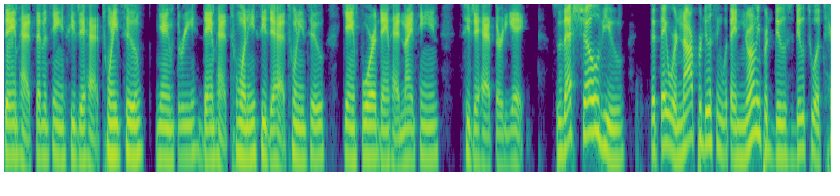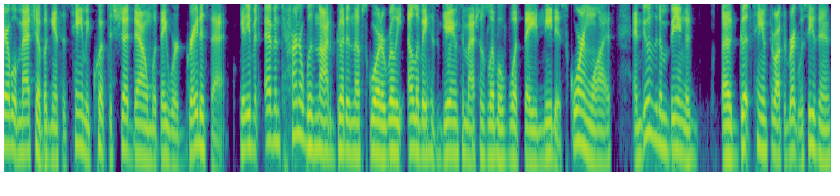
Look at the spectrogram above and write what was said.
Dame had 17, CJ had 22. Game three, Dame had 20, CJ had 22. Game four, Dame had 19, CJ had 38. So that shows you that they were not producing what they normally produce due to a terrible matchup against a team equipped to shut down what they were greatest at. And even Evan Turner was not good enough scorer to really elevate his game to match his level of what they needed scoring wise. And due to them being a a good team throughout the regular season,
